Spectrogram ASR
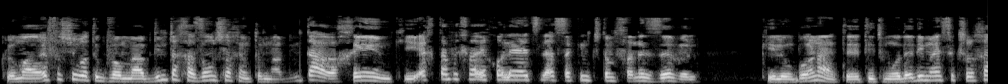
כלומר, איפשהו אתם כבר מאבדים את החזון שלכם, אתם מאבדים את הערכים, כי איך אתה בכלל יכול לייעץ לעסקים כשאתה מפנה זבל? כאילו, בואנה, תתמודד עם העסק שלך,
